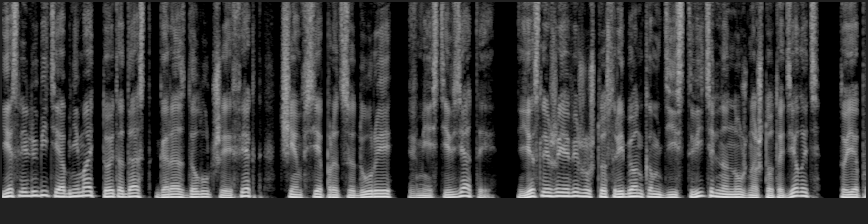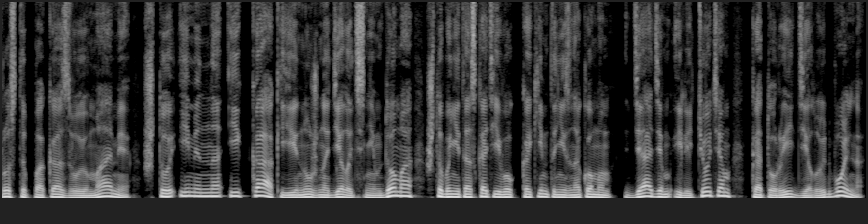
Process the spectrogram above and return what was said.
если любить и обнимать, то это даст гораздо лучший эффект, чем все процедуры вместе взятые. Если же я вижу, что с ребенком действительно нужно что-то делать, то я просто показываю маме, что именно и как ей нужно делать с ним дома, чтобы не таскать его к каким-то незнакомым дядям или тетям, которые делают больно.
